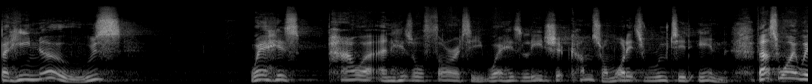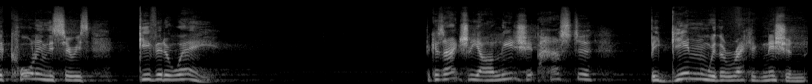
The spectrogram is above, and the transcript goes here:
But he knows where his power and his authority, where his leadership comes from, what it's rooted in. That's why we're calling this series Give It Away. Because actually, our leadership has to begin with a recognition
